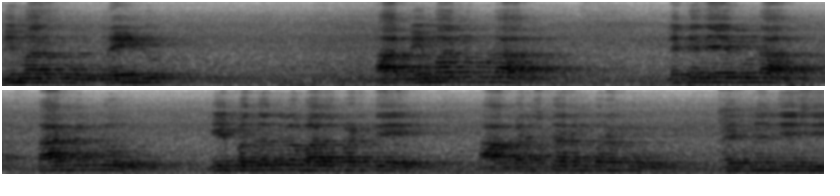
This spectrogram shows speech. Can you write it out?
బీమార్కు గ్రైండు. ఆ బీమార్ను కూడా లెక్క చేయకుండా కార్మికులు ఏ పద్ధతిలో బాధపడితే ఆ పరిష్కారం కొరకు ప్రయత్నం చేసి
